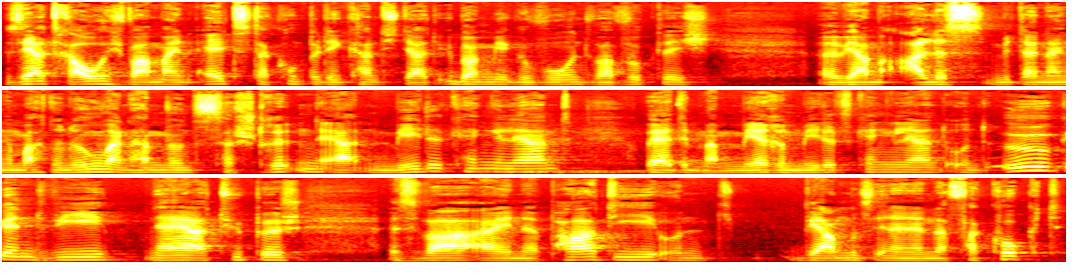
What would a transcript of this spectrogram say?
sehr traurig war mein ältester Kumpel, den kannte ich, der hat über mir gewohnt, war wirklich, äh, wir haben alles miteinander gemacht und irgendwann haben wir uns zerstritten. Er hat ein Mädel kennengelernt, er hat immer mehrere Mädels kennengelernt und irgendwie, naja, typisch, es war eine Party und wir haben uns ineinander verguckt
